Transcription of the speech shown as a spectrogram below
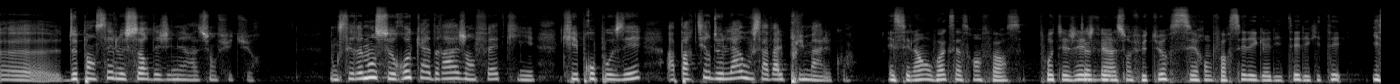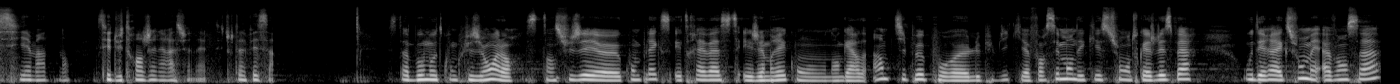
de penser le sort des générations futures. Donc c'est vraiment ce recadrage en fait qui, qui, est proposé à partir de là où ça va le plus mal. Quoi. Et c'est là où on voit que ça se renforce. Protéger les générations futures, c'est renforcer l'égalité et l'équité ici et maintenant. C'est du transgénérationnel, c'est tout à fait ça. C'est un beau mot de conclusion. Alors, c'est un sujet euh, complexe et très vaste, et j'aimerais qu'on en garde un petit peu pour euh, le public qui a forcément des questions, en tout cas je l'espère, ou des réactions. Mais avant ça,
